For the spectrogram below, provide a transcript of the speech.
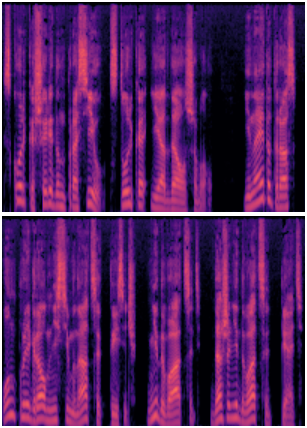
Сколько Шеридан просил, столько и одалживал. И на этот раз он проиграл не 17 тысяч, не 20, даже не 25.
